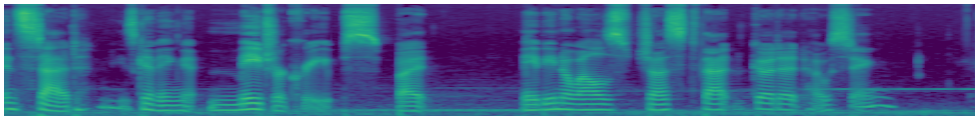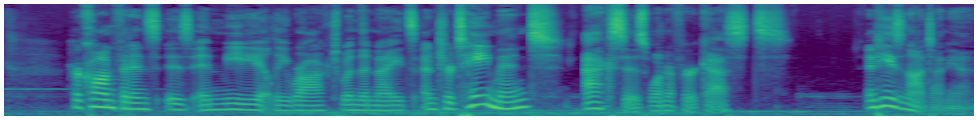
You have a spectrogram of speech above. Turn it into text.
Instead, he's giving major creeps, but maybe Noelle's just that good at hosting. Her confidence is immediately rocked when the night's entertainment axes one of her guests. And he's not done yet.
